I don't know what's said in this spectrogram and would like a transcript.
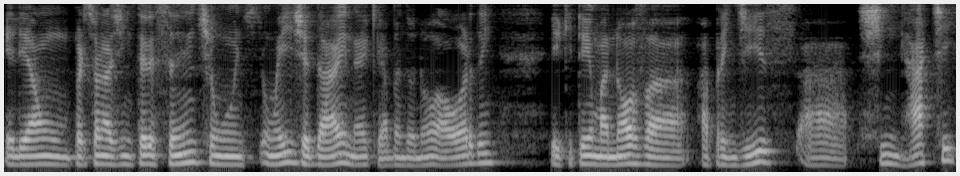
Ele é um personagem interessante, um, um ex-Jedi, né, que abandonou a Ordem e que tem uma nova aprendiz, a Shin Hati,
